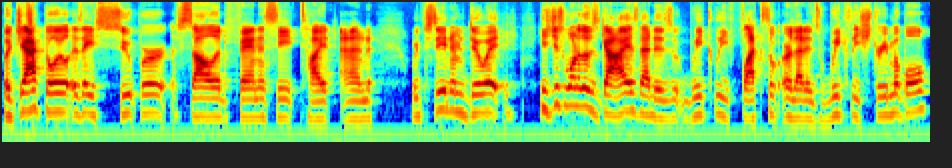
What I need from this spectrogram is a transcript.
but Jack Doyle is a super solid fantasy tight end. We've seen him do it. He's just one of those guys that is weekly flexible or that is weekly streamable.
